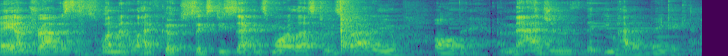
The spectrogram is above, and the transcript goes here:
Hey, I'm Travis. This is One Minute Life Coach, 60 seconds more or less to inspire you all day. Imagine that you had a bank account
